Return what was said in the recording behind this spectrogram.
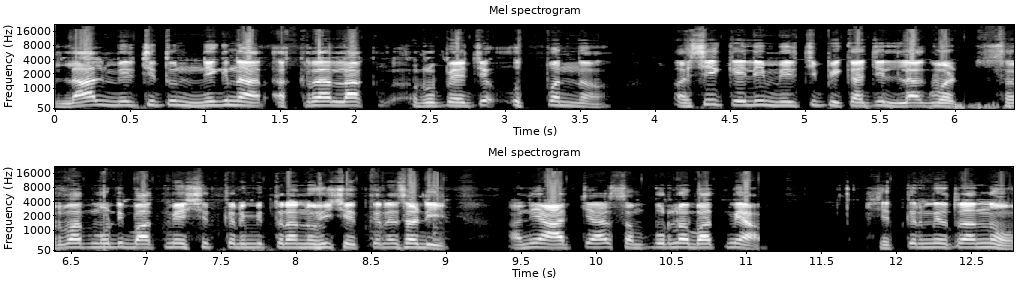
लाल मिरचीतून निघणार अकरा लाख रुपयाचे उत्पन्न. अशी केली मिरची पिकाची लागवड. सर्वात मोठी बातमी आहे शेतकरी मित्रांनो ही शेतकऱ्यांसाठी. आणि आजच्या संपूर्ण बातम्या शेतकरी मित्रांनो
